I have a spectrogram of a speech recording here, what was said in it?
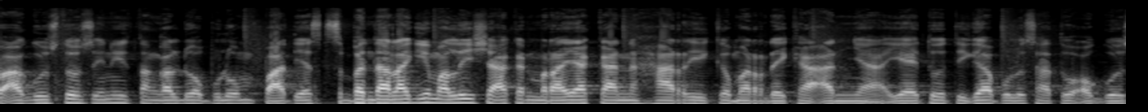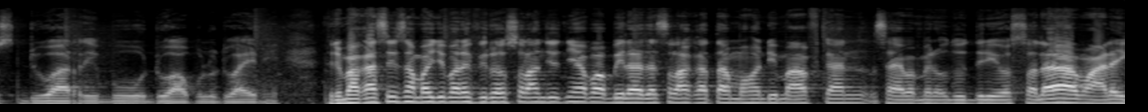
Agustus ini tanggal 24 ya. Sebentar lagi Malaysia akan merayakan hari kemerdekaan kemerdekaannya yaitu 31 Agustus 2022 ini. Terima kasih sampai jumpa di video selanjutnya. Apabila ada salah kata mohon dimaafkan. Saya pamit undur diri. Wassalamualaikum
